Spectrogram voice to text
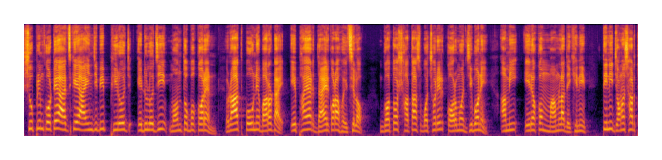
সুপ্রিম কোর্টে আজকে আইনজীবী ফিরোজ এডুলজি মন্তব্য করেন, রাত পৌনে বারোটায় এফআইআর দায়ের করা হয়েছিল। গত সাতাশ বছরের কর্মজীবনে আমি এরকম মামলা দেখিনি। তিনি জনস্বার্থ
